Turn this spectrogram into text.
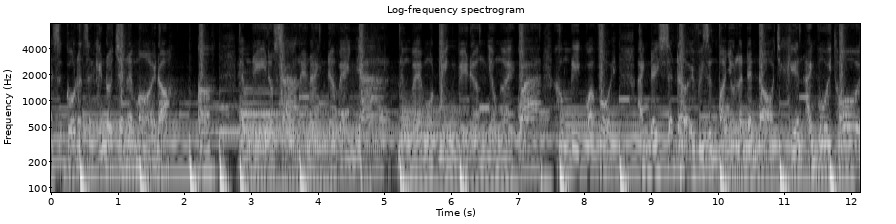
Lại sự cô đơn sẽ khiến đôi chân em mỏi đó. Uh, em đi đâu xa nên anh đưa về nhà. Đừng về một mình vì đường nhiều người quá. Không đi quá vội anh đây sẽ đợi vì dừng bao nhiêu lần đèn đỏ chỉ khiến anh vui thôi.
